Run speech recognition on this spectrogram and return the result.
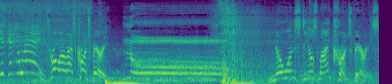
He's getting away. Throw our last Crunch Berry. No! No one steals my Crunch Berries.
